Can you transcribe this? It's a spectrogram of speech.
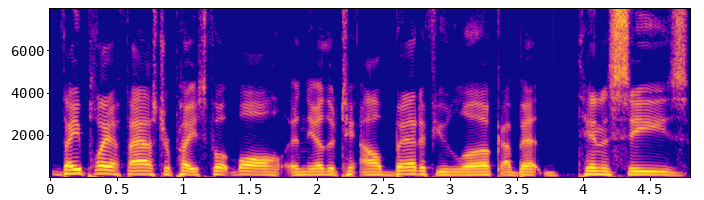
they play a faster paced football. And the other team, I'll bet if you look, I bet Tennessee's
